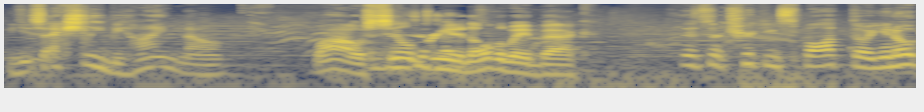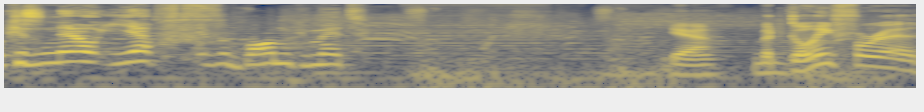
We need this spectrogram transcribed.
he's actually behind now. Wow, still bringing it all the way back. It's a tricky spot though, you know, because now, yep, if a bomb commits, Yeah, but going for a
